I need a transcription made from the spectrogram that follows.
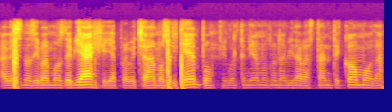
A veces nos íbamos de viaje y aprovechábamos el tiempo. Igual teníamos una vida bastante cómoda.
